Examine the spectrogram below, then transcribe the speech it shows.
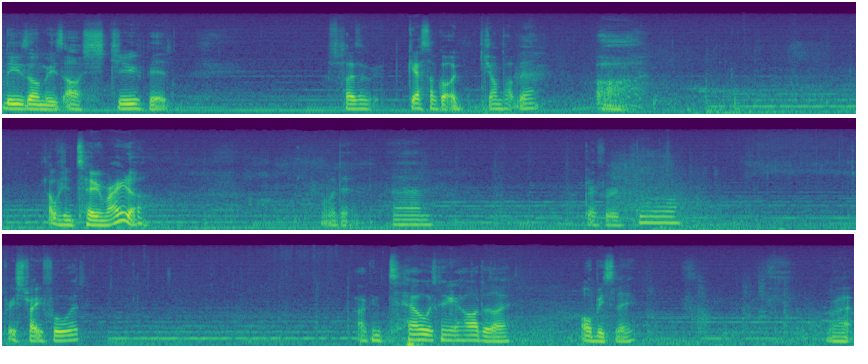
these zombies are stupid. I suppose guess I've got to jump up there. Oh. I was in Tomb Raider. What would it? Um, go for a door. It's pretty straightforward. I can tell it's going to get harder though. Obviously. Right.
